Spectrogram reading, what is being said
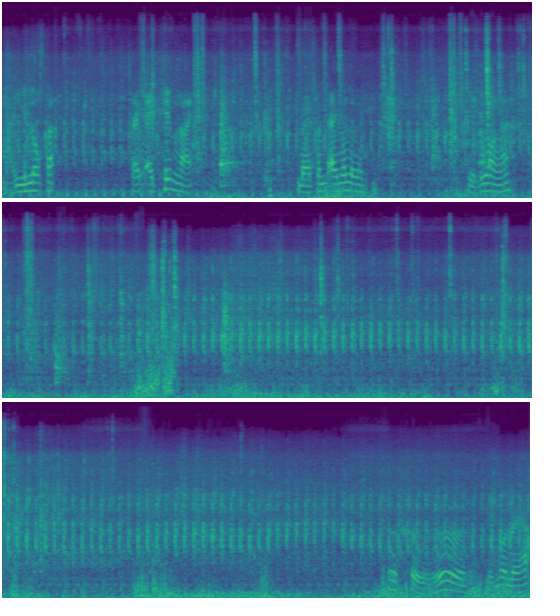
หมายนี้ลกครับใช้ไอเทมหน่อย แบกบันไดมาเลยอย่าร่วงนะเออเขอเห็นหมดเลยฮะ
